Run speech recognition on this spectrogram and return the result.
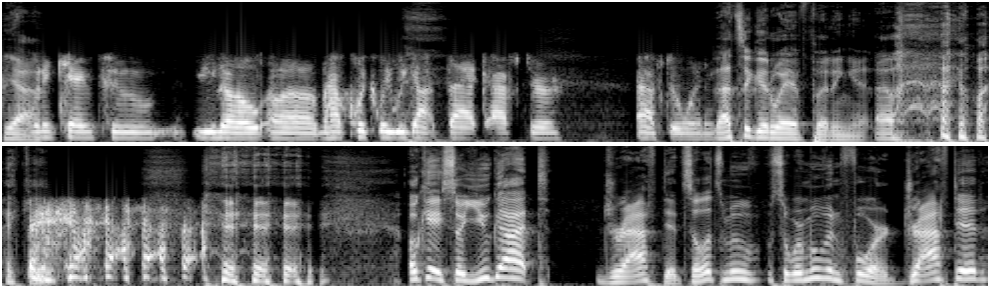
Yeah. When it came to, you know, um, how quickly we got back after after winning. That's a good way of putting it. I, I like it. okay, so you got drafted. So let's move. So we're moving forward. Drafted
